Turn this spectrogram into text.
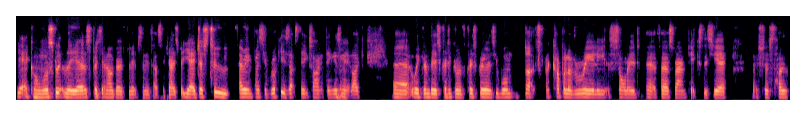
yeah cool we'll split the uh, split it and i'll go phillips then if that's the case but yeah just two very impressive rookies that's the exciting thing isn't mm. it like uh, we can be as critical of Chris Grier as you want, but a couple of really solid uh, first round picks this year. Let's just hope,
